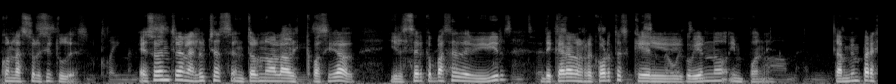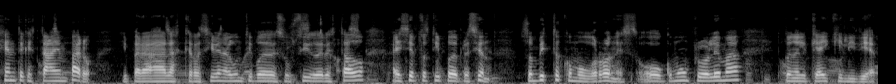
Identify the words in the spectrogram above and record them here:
con las solicitudes. Eso entra en las luchas en torno a la discapacidad y el ser capaces de vivir de cara a los recortes que el gobierno impone. También para gente que está en paro y para las que reciben algún tipo de subsidio del Estado hay cierto tipo de presión. Son vistos como gorrones o como un problema con el que hay que lidiar,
